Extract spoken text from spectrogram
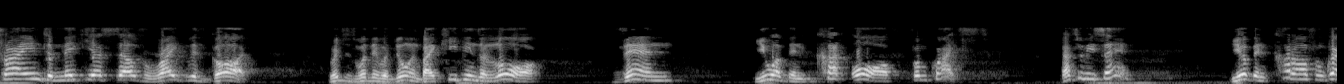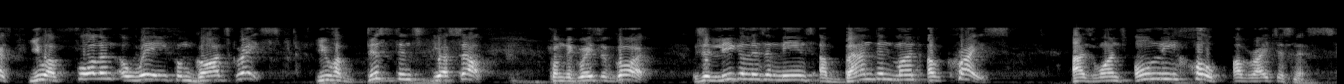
trying to make yourself right with God, which is what they were doing, by keeping the law, then you have been cut off from Christ. That's what he's saying. You have been cut off from Christ. You have fallen away from God's grace. You have distanced yourself from the grace of God. Legalism means abandonment of Christ as one's only hope of righteousness.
